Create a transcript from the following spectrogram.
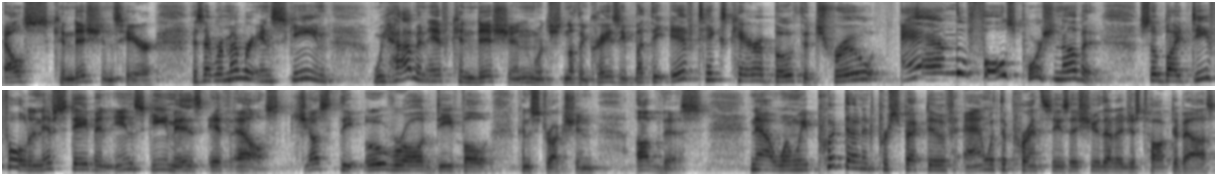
else conditions here. Is that remember in scheme, we have an if condition, which is nothing crazy, but the if takes care of both the true and the false portion of it. So by default, an if statement in scheme is if else, just the overall default construction of this. Now, when we put that into perspective and with the parentheses issue that I just talked about,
